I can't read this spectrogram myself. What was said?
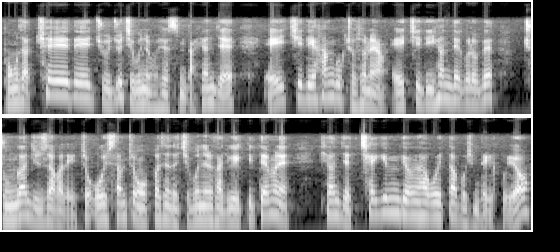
동사 최대 주주 지분율 보셨습니다. 현재 HD 한국조선해양, HD 현대그룹의 중간 지주사가 되겠죠. 53.5% 지분율을 가지고 있기 때문에 현재 책임 경영하고 있다 보시면 되겠고요.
